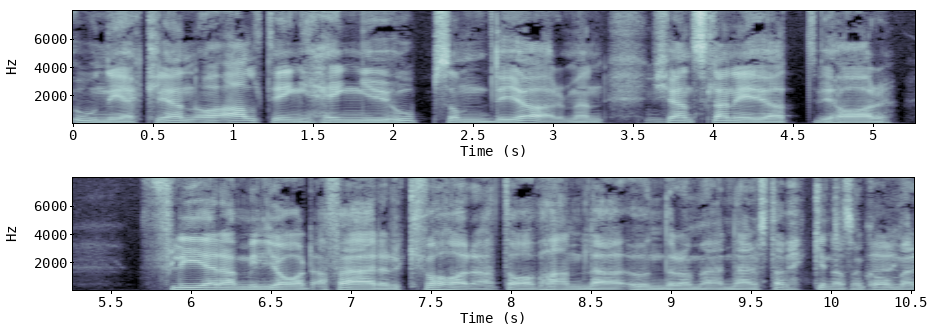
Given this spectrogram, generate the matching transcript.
onekligen och allting hänger ju ihop som det gör men Mm. känslan är ju att vi har flera miljardaffärer kvar att avhandla under de här närmsta veckorna som kommer.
